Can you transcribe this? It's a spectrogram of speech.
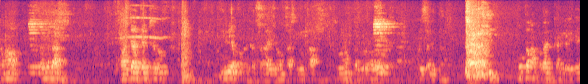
ನಮ್ಮ ಸಂಘದ ರಾಜ್ಯಾಧ್ಯಕ್ಷರು, ಹಿರಿಯ ಪತ್ರಕರ್ತರಾಗಿರುವಂತಹ ಶ್ರೀಯುತ ಶಿವನಂ ಅವರು ವಹಿಸಲಿದ್ದಾರೆ. ನೂತನ ಪದಾಧಿಕಾರಿಗಳಿಗೆ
